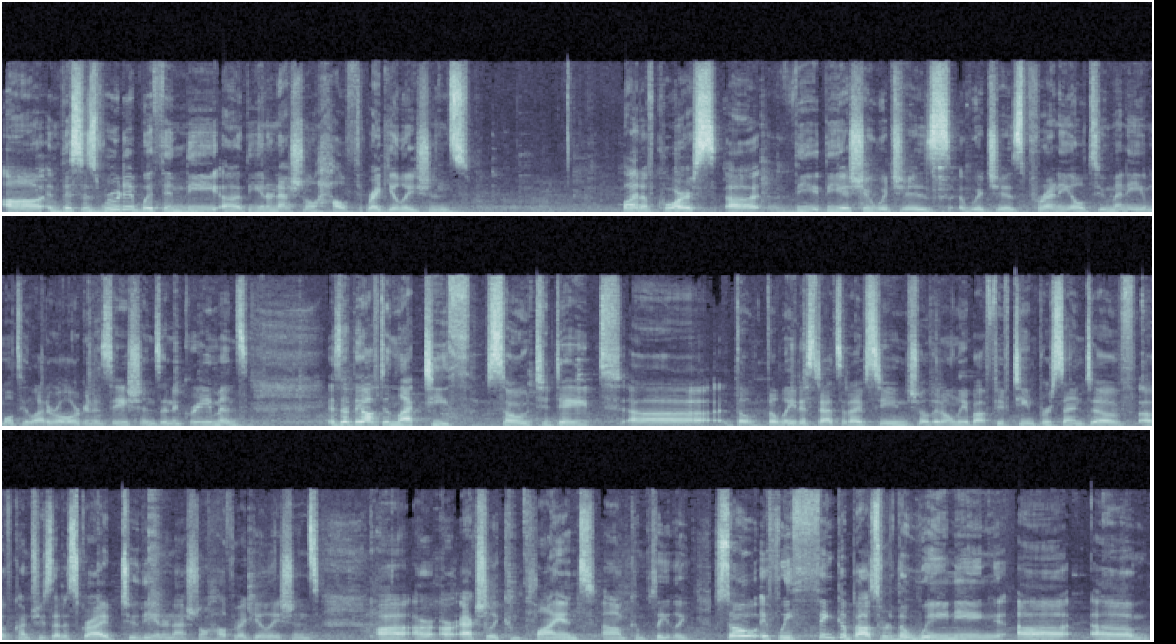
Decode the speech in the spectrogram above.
Uh, this is rooted within the, uh, the international health regulations. But of course, uh, the, the issue which is, which is perennial to many multilateral organizations and agreements is that they often lack teeth. So to date, uh, the, the latest stats that I've seen show that only about 15% of, of countries that ascribe to the international health regulations uh, are, are, actually compliant um, completely. So if we think about sort of the waning uh, um,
